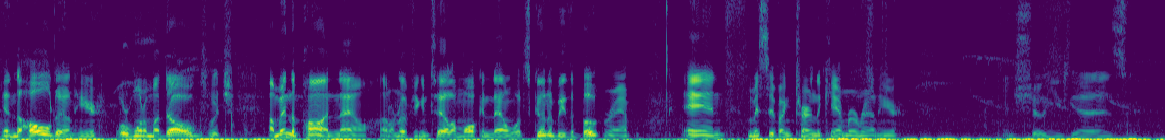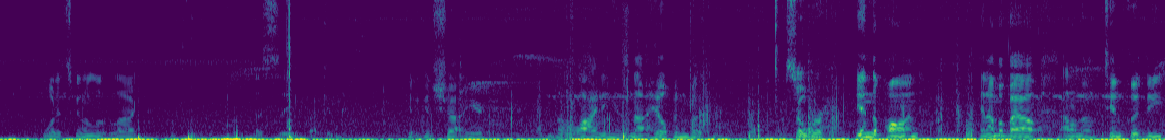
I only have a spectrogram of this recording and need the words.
in the hole down here or one of my dogs which I'm in the pond now. I don't know if you can tell I'm walking down what's going to be the boat ramp and let me see if I can turn the camera around here and show you guys what it's going to look like. Let's see if I can get a good shot here. The lighting is not helping but so we're in the pond and I'm about, I don't know, 10 foot deep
